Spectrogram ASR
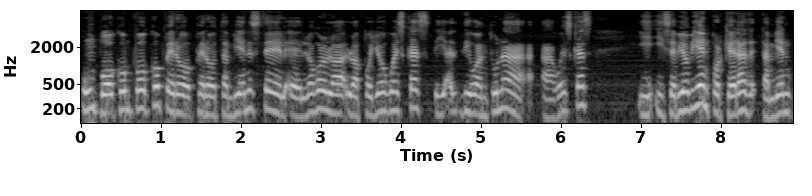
Un poco, un poco, pero, pero también este, luego lo, apoyó Huescas, y, digo, Antuna a, Huescas, y, se vio bien, porque era también,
